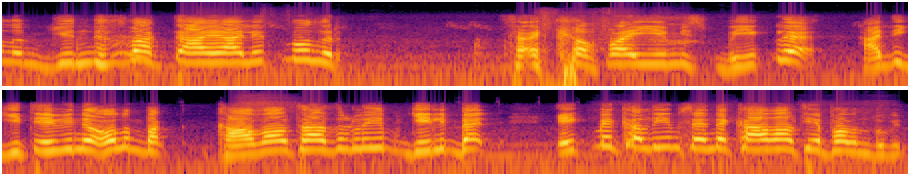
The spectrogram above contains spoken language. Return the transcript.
oğlum? Gündüz vakti hayalet mi olur? Sen kafayı yemiş bıyıklı. Hadi git evine oğlum bak kahvaltı hazırlayıp gelip ben ekmek alayım sen de kahvaltı yapalım bugün.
